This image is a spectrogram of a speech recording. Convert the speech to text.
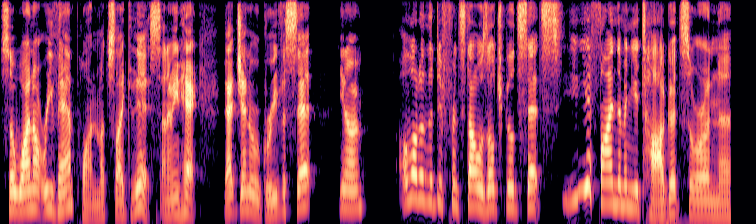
So why not revamp one much like this? And I mean, heck, that General Grievous set, you know, a lot of the different Star Wars Ultra Build sets, you find them in your Targets or on uh,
